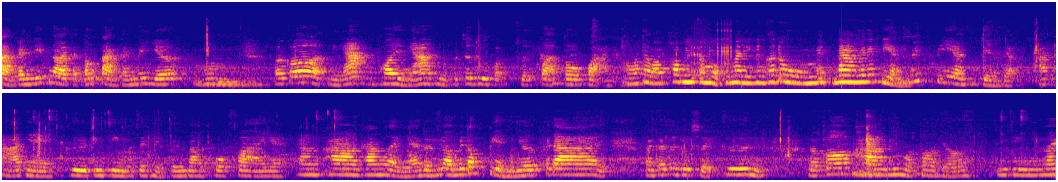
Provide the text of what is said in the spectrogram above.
ต่างกันนิดหน่อยแต่ต้องต่างกันไม่เยอะอืม แล้วก็อย่างเงี้ยพออย่างเงี้ยหนูก็จะดูแบบสวยกว่าโตกว่าเนี่ยอ๋อแต่ว่าพอมีจมูกขึ้นมานิดนึงก็ดูไม่หน้าไม่ได้เปลี่ยน ไม่เปลี่ยนเปลี่ยนแบบอาร์ตอาร์ตไงคือจริง ๆ มันจะเห็นเป็นบางโปรไฟล์ไงข้างข้างข้างอะไรเงี้ยโดยที่เราไม่ต้องเปลี่ยนเยอะก็ได้ มันก็จะดูสวยขึ้น แล้วก็คางนี่หัวต่อเดี๋ยวจริงๆไล่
